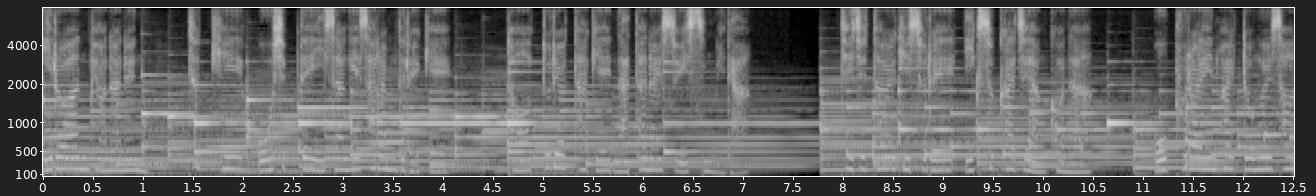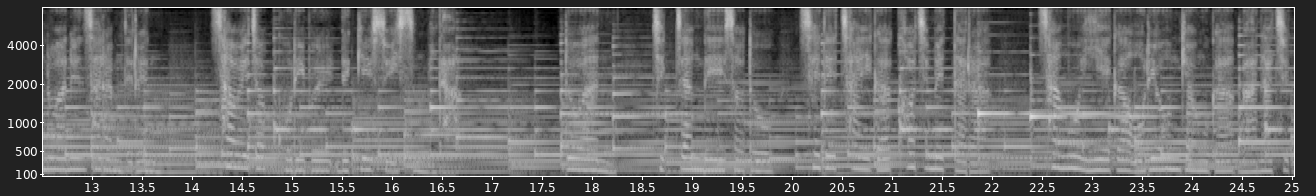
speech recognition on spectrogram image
이러한 변화는 특히 50대 이상의 사람들에게 더 뚜렷하게 나타날 수 있습니다. 디지털 기술에 익숙하지 않거나 오프라인 활동을 선호하는 사람들은 사회적 고립을 느낄 수 있습니다. 또한 직장 내에서도 세대 차이가 커짐에 따라 상호 이해가 어려운 경우가 많아지고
